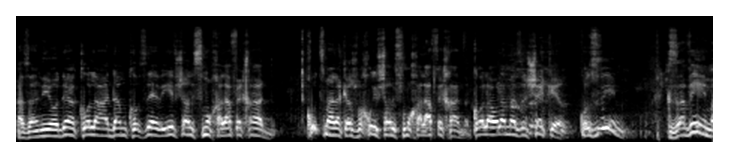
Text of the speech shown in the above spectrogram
אז אני יודע, כל האדם כוזב, אי אפשר לסמוך על אף אחד. חוץ מעל הקדוש ברוך הוא אי אפשר לסמוך על אף אחד. כל העולם הזה שקר. כוזבים, כזבים.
